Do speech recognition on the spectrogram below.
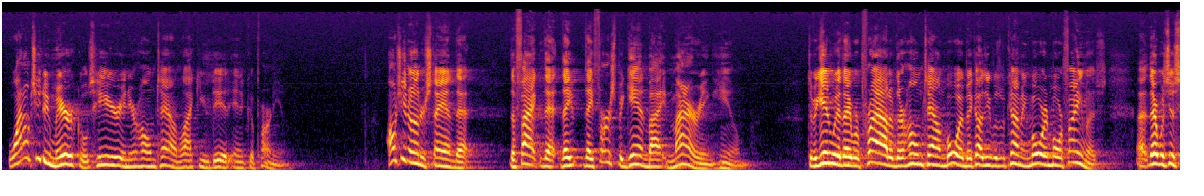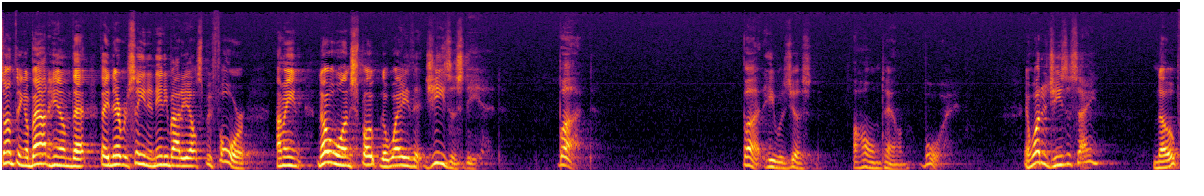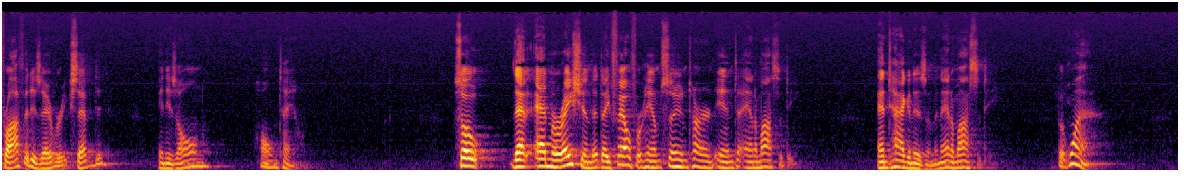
why don't you do miracles here in your hometown like you did in Capernaum? I want you to understand that the fact that they, they first began by admiring him. To begin with, they were proud of their hometown boy because he was becoming more and more famous. Uh, there was just something about him that they'd never seen in anybody else before. I mean, no one spoke the way that Jesus did. But, but he was just a hometown boy. And what did Jesus say? No prophet is ever accepted in his own hometown. So that admiration that they felt for him soon turned into animosity, antagonism, and animosity. But why?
